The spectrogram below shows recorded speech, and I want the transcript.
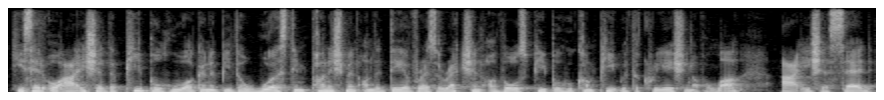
He said, O oh Aisha, the people who are going to be the worst in punishment on the day of resurrection are those people who compete with the creation of Allah. Aisha said,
